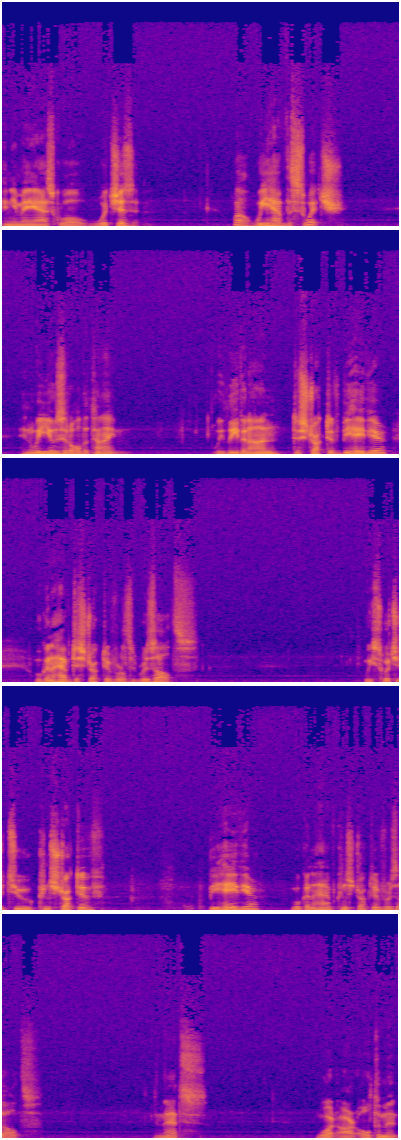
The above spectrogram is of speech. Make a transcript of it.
And you may ask, well, which is it? Well, we have the switch, and we use it all the time. We leave it on destructive behavior, we're going to have destructive re- results. We switch it to constructive behavior, we're going to have constructive results. And that's what our ultimate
